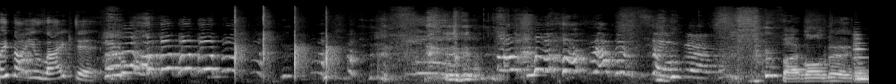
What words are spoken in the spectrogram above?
I thought you liked it. Oh, that was so good. Five all day.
